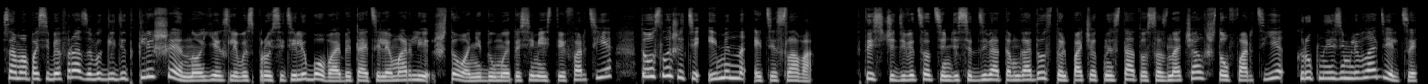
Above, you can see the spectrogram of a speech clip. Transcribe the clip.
Сама по себе фраза выглядит клише, но если вы спросите любого обитателя Марли, что они думают о семействе Фортье, то услышите именно эти слова. В 1979 году столь почетный статус означал, что Фортье — крупные землевладельцы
